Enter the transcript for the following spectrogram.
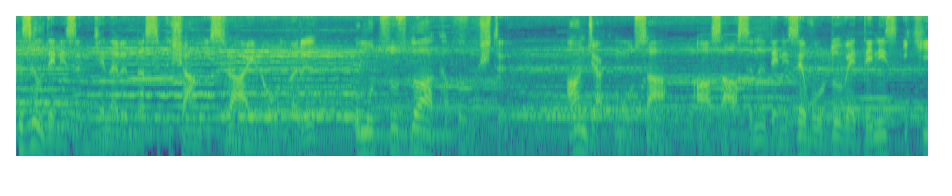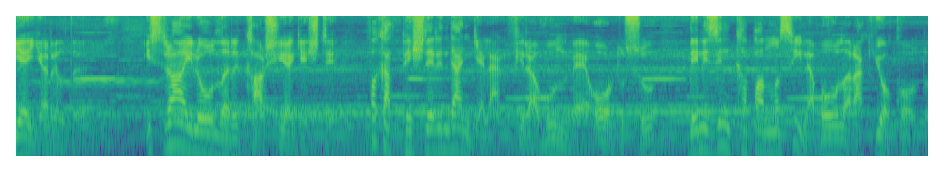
Kızıldeniz'in kenarında sıkışan İsrailoğulları umutsuzluğa kapılmıştı. Ancak Musa asasını denize vurdu ve deniz ikiye yarıldı. İsrailoğulları karşıya geçti. Fakat peşlerinden gelen Firavun ve ordusu denizin kapanmasıyla boğularak yok oldu.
